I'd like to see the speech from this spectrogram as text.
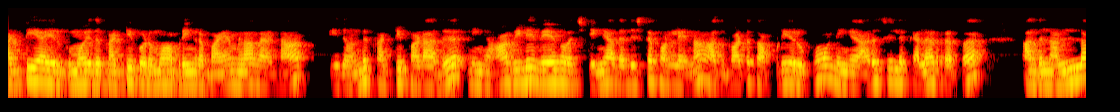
கட்டியாக இருக்குமோ இது கட்டிப்படுமோ அப்படிங்கிற பயம்லாம் வேண்டாம். இது வந்து கட்டிப்படாது. நீங்கள் ஆவிலே வேக வச்சிட்டீங்க அதை டிஸ்டர்ப் பண்ணலைன்னா அது பாட்டுக்கு அப்படியே இருக்கும். நீங்கள் அரிசியில் கிளறப்ப அது நல்லா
